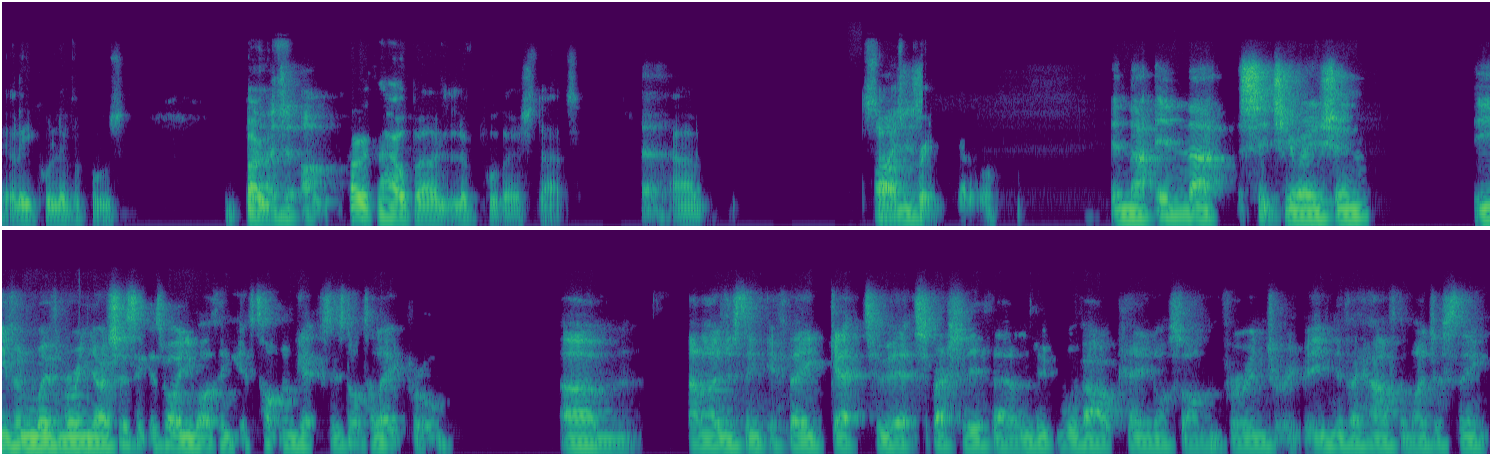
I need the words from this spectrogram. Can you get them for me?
It'll equal Liverpool's. I Both, just- I- both help uh, Liverpool those stats. Yeah. Um, so I it's just- pretty incredible. In that in that situation, even with Mourinho, I just think as well you've got to think if Tottenham gets it's not till April, um, and I just think if they get to it, especially if they're without Kane or Son for injury, but even if they have them, I just think,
